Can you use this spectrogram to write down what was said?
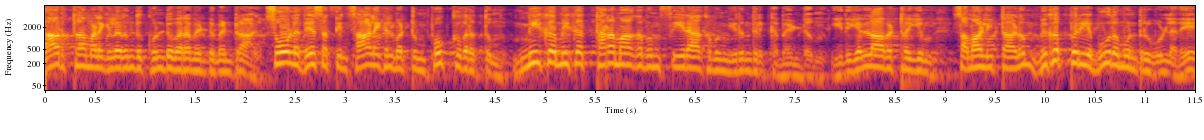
நார்த்தாமலையிலிருந்து கொண்டு வர வேண்டும் என்றால் சோழ தேசத்தின் சாலைகள் மற்றும் போக்குவரத்தும் மிக மிக தரமாகவும் சீராகவும் இருந்திருக்க வேண்டும். இது எல்லாவற்றையும் சமாளித்தாலும் மிகப்பெரிய பூதம் ஒன்று உள்ளதே.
